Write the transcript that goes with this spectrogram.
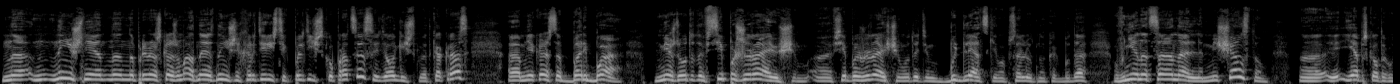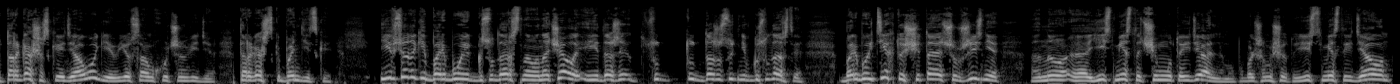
На, нынешняя, на, например, скажем, одна из нынешних характеристик политического процесса идеологического, это как раз, мне кажется, борьба между вот этим всепожирающим, всепожирающим вот этим быдля азиатским абсолютно, как бы, да, вненациональным мещанством, э, я бы сказал, такой торгашеской идеологией в ее самом худшем виде, торгашеско-бандитской, и все-таки борьбой государственного начала, и даже тут даже суть не в государстве, борьбой тех, кто считает, что в жизни но, э, есть место чему-то идеальному, по большому счету, есть место идеалам,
